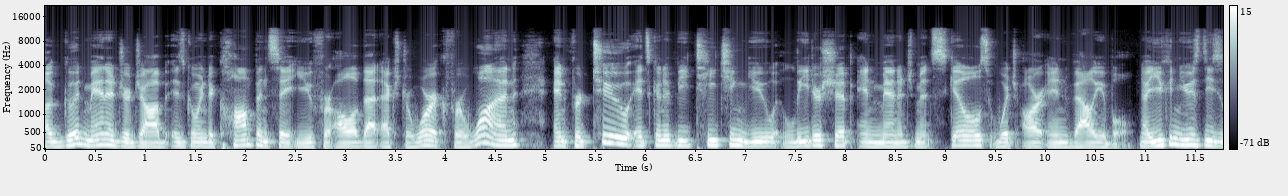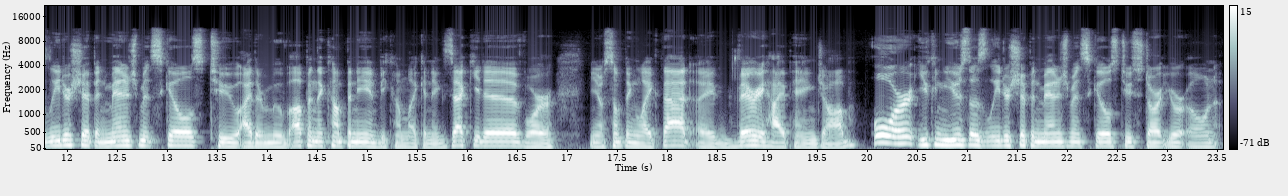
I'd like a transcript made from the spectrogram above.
a good manager job is going to compensate you for all of that extra work for one, and for two, it's going to be teaching you leadership and management skills, which are invaluable. Now you can use these leadership and management skills to either move up in the company and become like an executive or, you know, something like that, a very high paying job, or you can use those leadership and management skills to start your own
